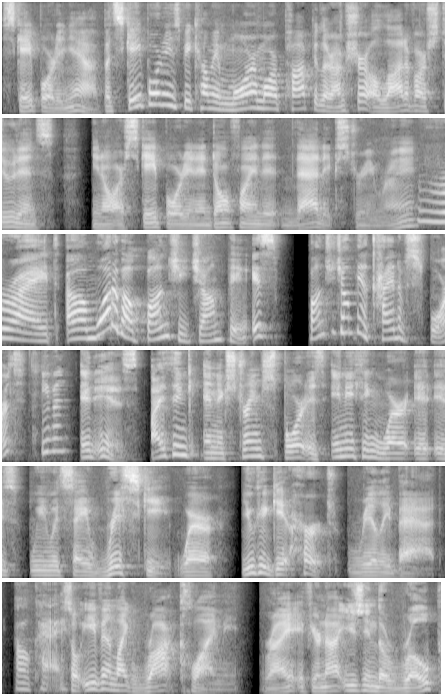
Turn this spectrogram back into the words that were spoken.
skateboarding, yeah. But skateboarding is becoming more and more popular. I'm sure a lot of our students, you know, are skateboarding and don't find it that extreme, right? Right. Um, what about bungee jumping? Is bungee jumping a kind of sport, even? It is. I think an extreme sport is anything where it is, we would say, risky, where you could get hurt really bad. Okay. So even like rock climbing, right? If you're not using the rope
